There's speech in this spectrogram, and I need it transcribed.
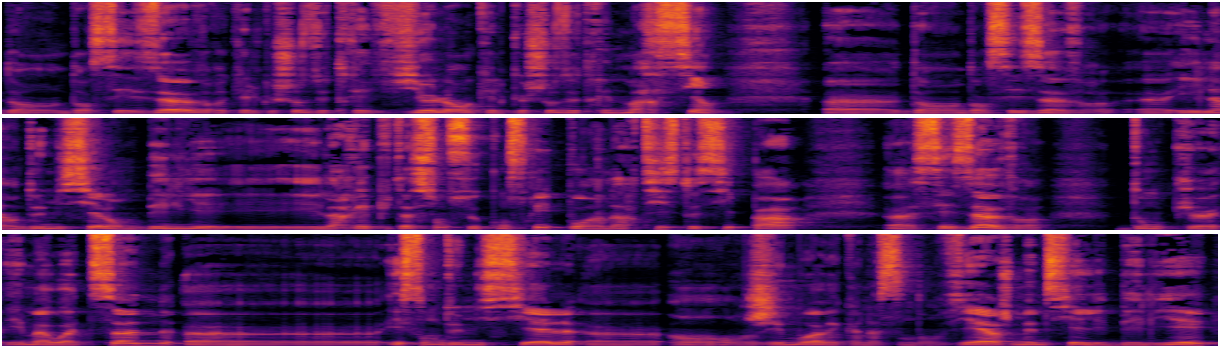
dans, ses œuvres quelque chose de très violent, quelque chose de très martien. Dans, dans, ses œuvres. et il a un demi-ciel en bélier. Et, la réputation se construit pour un artiste aussi par ses œuvres. Donc euh, Emma Watson euh, et son demi-ciel euh, en, Gémeaux avec un ascendant vierge, même si elle est bélier,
